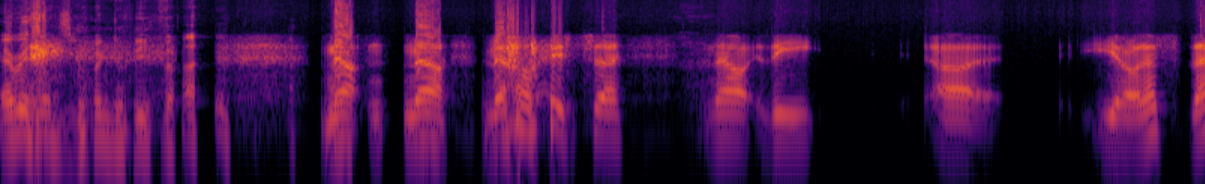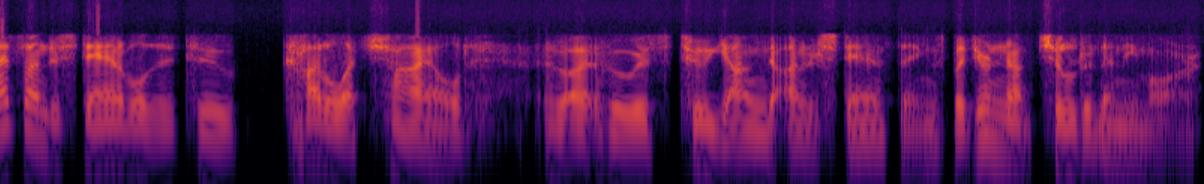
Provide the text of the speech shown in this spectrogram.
Everything's going to be fine. now, now, now it's uh, now the uh, you know that's that's understandable to, to cuddle a child who, uh, who is too young to understand things, but you're not children anymore.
